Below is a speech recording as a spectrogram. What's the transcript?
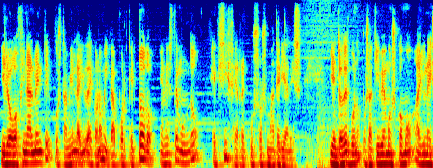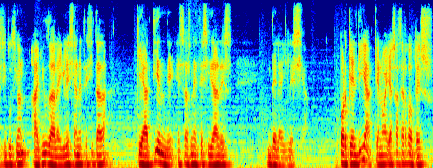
Y luego finalmente, pues también la ayuda económica, porque todo en este mundo exige recursos materiales. Y entonces, bueno, pues aquí vemos cómo hay una institución ayuda a la iglesia necesitada que atiende esas necesidades de la iglesia. Porque el día que no haya sacerdotes,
